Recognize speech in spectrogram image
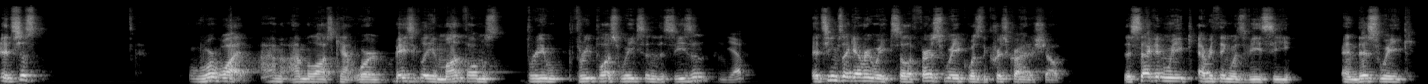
it's just we're what I'm I'm a lost count. We're basically a month, almost three three plus weeks into the season. Yep. It seems like every week. So the first week was the Chris Kreider show. The second week, everything was Vesey, and this week,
